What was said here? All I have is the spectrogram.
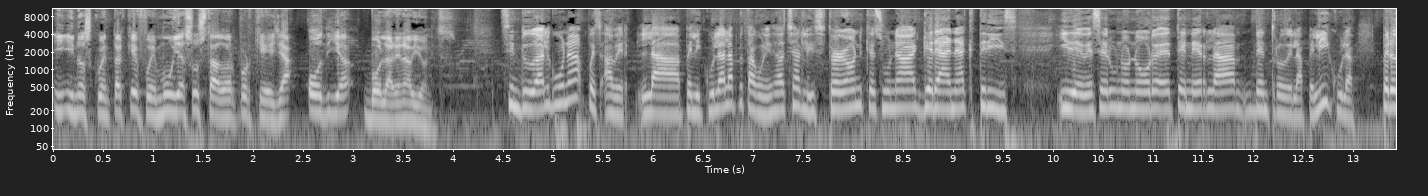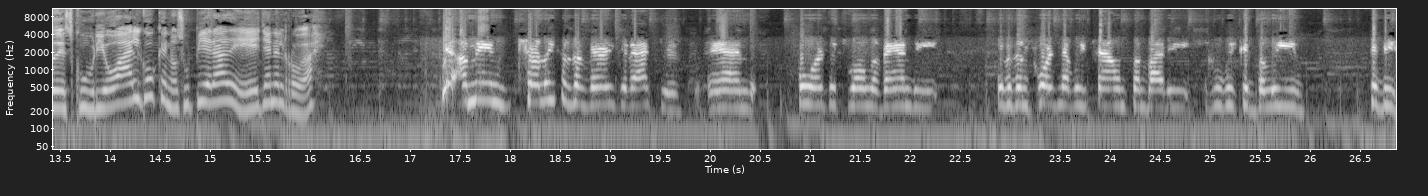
y, y nos cuenta que fue muy asustador porque ella odia volar en aviones. Sin duda alguna, pues a ver, la película la protagoniza Charlize Theron, que es una gran actriz y debe ser un honor eh, tenerla dentro de la película. Pero descubrió algo que no supiera de ella en el rodaje. Yeah, I mean, Charlize is a very good actress, and for this role of Andy, it was important that we found somebody who we could believe to be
